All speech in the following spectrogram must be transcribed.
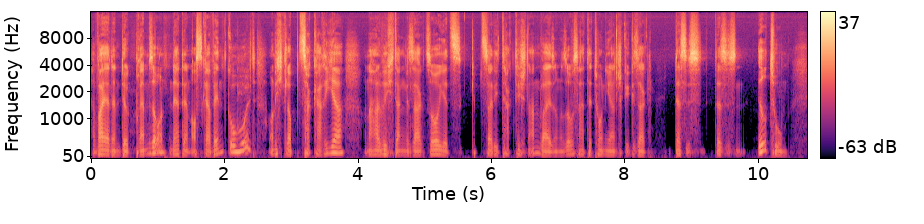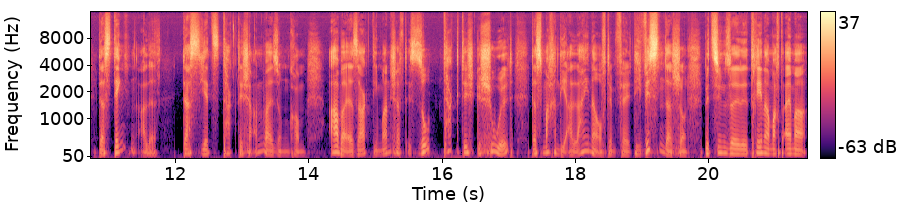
da war ja dann Dirk Bremser unten, der hat dann Oskar Wendt geholt und ich glaube Zakaria und da habe ich dann gesagt, so jetzt gibt es da die taktischen Anweisungen und sowas, hat der Toni Janschke gesagt, das ist, das ist ein Irrtum, das denken alle, dass jetzt taktische Anweisungen kommen. Aber er sagt, die Mannschaft ist so taktisch geschult, das machen die alleine auf dem Feld. Die wissen das schon. Beziehungsweise der Trainer macht einmal,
